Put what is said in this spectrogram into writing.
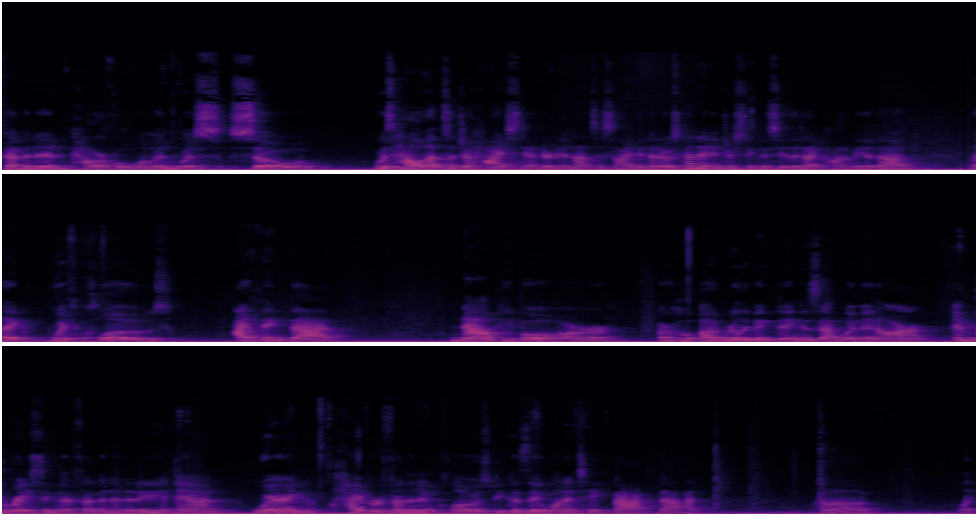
feminine, powerful woman was so was held at such a high standard in that society that it was kind of interesting to see the dichotomy of that. Like with clothes, I think that now people are a, a really big thing is that women are embracing their femininity and wearing hyper feminine clothes because they want to take back that uh, like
